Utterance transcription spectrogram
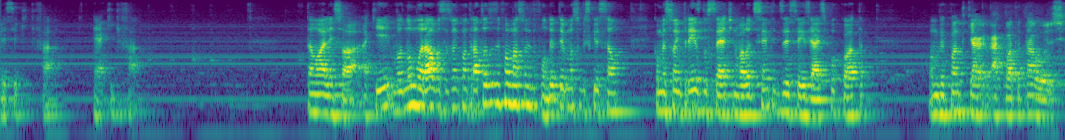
Esse aqui que fala. É aqui que fala. Então, olhem só. Aqui no mural vocês vão encontrar todas as informações do fundo. Ele teve uma subscrição. Começou em 3 do 7, no valor de R$ 116 por cota. Vamos ver quanto que a, a cota está hoje.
